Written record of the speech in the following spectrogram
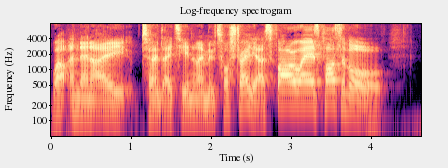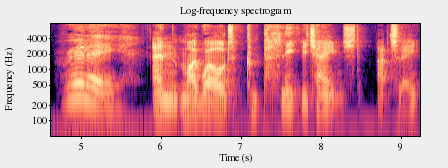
Well, and then I turned 18 and I moved to Australia as far away as possible. Really? And my world completely changed, actually.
